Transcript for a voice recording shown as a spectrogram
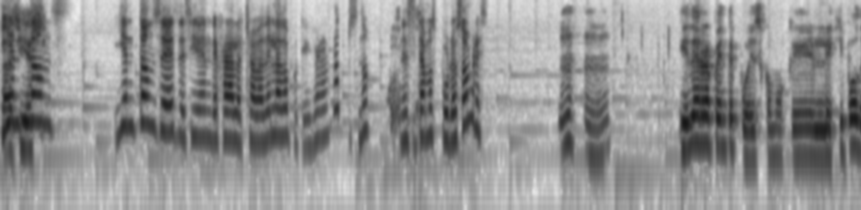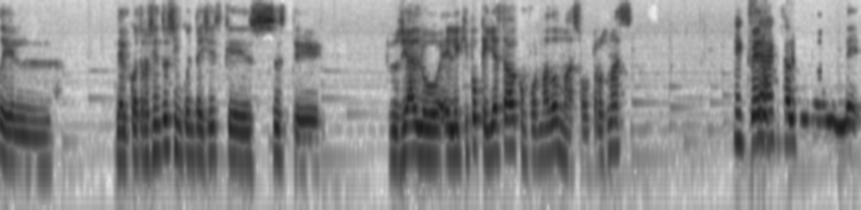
Y entonces, y entonces deciden dejar a la chava de lado porque dijeron, no, pues no, necesitamos puros hombres. Y de repente, pues como que el equipo del, del 456, que es este, pues ya lo, el equipo que ya estaba conformado más otros más. Exacto. Pero pues,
